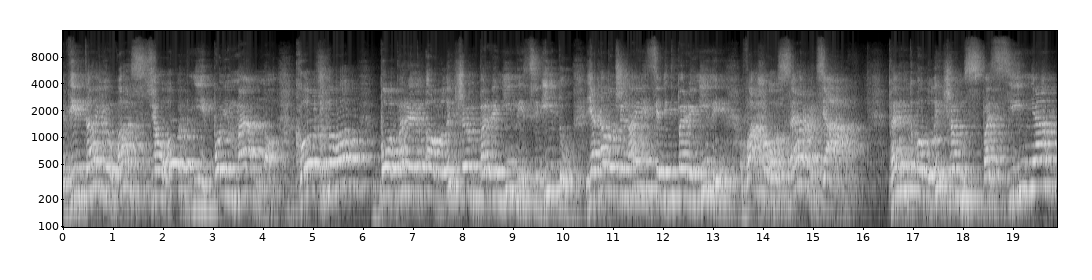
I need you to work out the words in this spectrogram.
вітаю вас сьогодні поіменно, кожного, бо перед обличчям переміни світу, яка починається від переміни вашого серця, перед обличчям спасіння.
